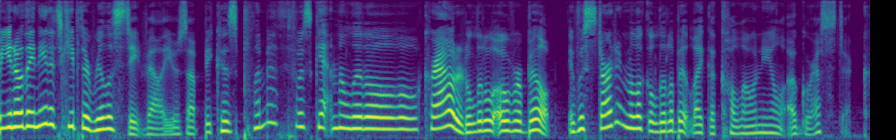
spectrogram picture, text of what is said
But you know, they needed to keep their real estate values up because Plymouth was getting a little crowded, a little overbuilt. It was starting to look a little bit like a colonial agrestic.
